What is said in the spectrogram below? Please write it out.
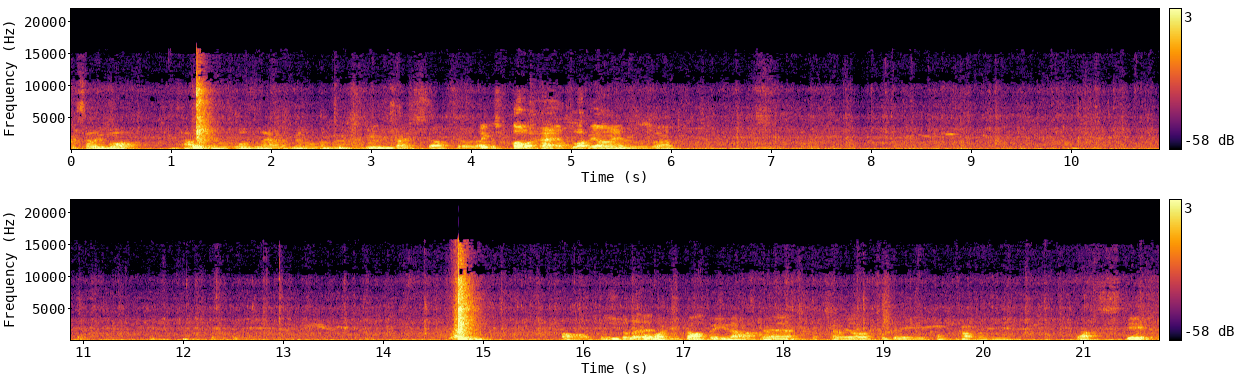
I tell you what, that feels lovely out of the middle, doesn't it? Mm. Try and start it. I think it's hollow head, like the irons as well. Oh, You've done it. come on, you can't beat that. Yeah, Yeah. that's really hard to beat. Come on, got them. That's stiff.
